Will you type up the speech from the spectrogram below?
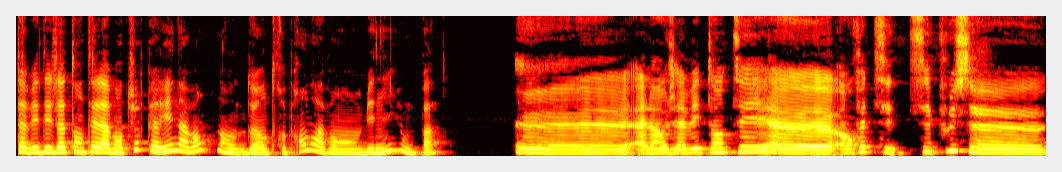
Tu avais déjà tenté l'aventure, Perrine, avant d'entreprendre, avant Béni ou pas? Euh, alors j'avais tenté. Euh, en fait, c'est plus. Euh,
